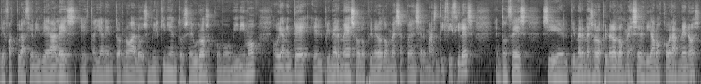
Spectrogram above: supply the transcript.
de facturación ideales estarían en torno a los 1.500 euros como mínimo. Obviamente el primer mes o los primeros dos meses pueden ser más difíciles, entonces si el primer mes o los primeros dos meses, digamos, cobras menos,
